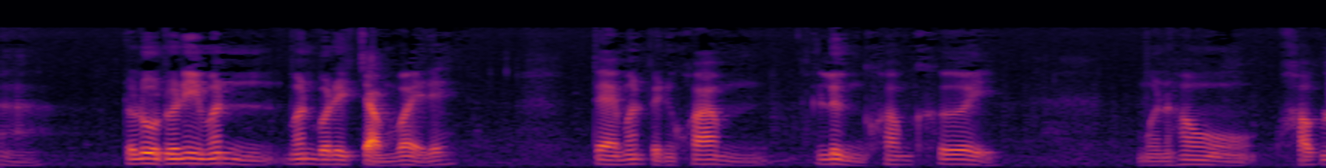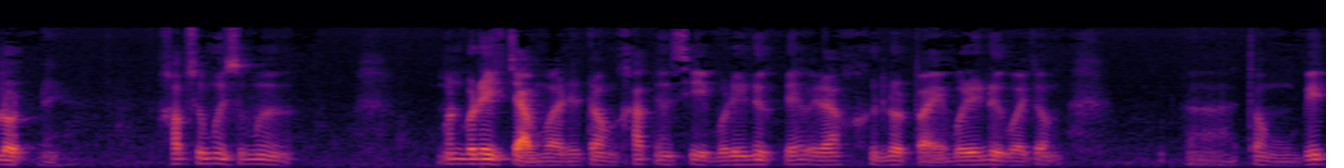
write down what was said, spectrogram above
อ่า ตัวรู้ตัวนี้มันมันบริจำไว้เด้แต่มันเป็นความลึงความเคย เหมือนเฮาขับรถเนี่ยขับสมือสมือมันบริจำว่าจะต้องขับย่างสี่บรินึกได้เวลาขึ้นรถไปบรินึกว่าต้องต้องบิด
